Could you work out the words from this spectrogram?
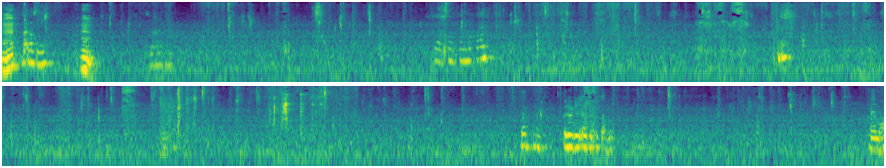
Hmm? Bakit sini? Hmm. Wala akong kamakan. Pero di ako sa Ayaw mo?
